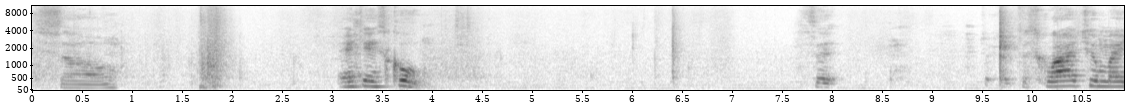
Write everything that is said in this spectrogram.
So, everything's cool. So, subscribe to my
